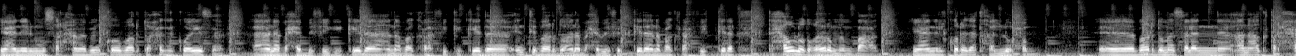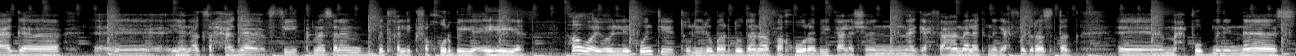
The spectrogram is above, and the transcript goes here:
يعني المصارحة ما بينكم برضو حاجة كويسة. أنا بحب فيكي كده أنا بكره فيكي كده. انت برضو أنا بحب فيك كده أنا بكره فيك كده. تحاولوا تغيروا من بعض. يعني الكرة ده تخلوه حب. آه، برضو مثلا أنا أكتر حاجة آه، يعني أكتر حاجة فيك مثلا بتخليك فخور بيا إيه هي؟ هو يقول لك وانت تقولي له برضو ده أنا فخورة بيك علشان ناجح في عملك ناجح في دراستك آه، محبوب من الناس.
